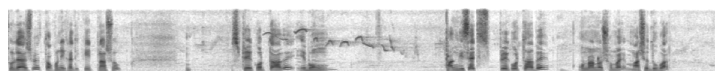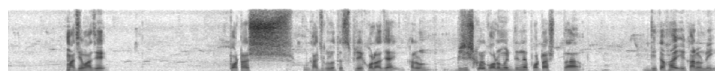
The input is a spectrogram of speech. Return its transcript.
চলে আসবে তখনই খালি কীটনাশক স্প্রে করতে হবে এবং ফাঙ্গিসাইড স্প্রে করতে হবে অন্যান্য সময় মাসে দুবার। মাঝে মাঝে পটাশ গাছগুলোতে স্প্রে করা যায়। কারণ বিশেষ করে গরমের দিনে পটাশটা দিতে হয় এ কারণেই।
